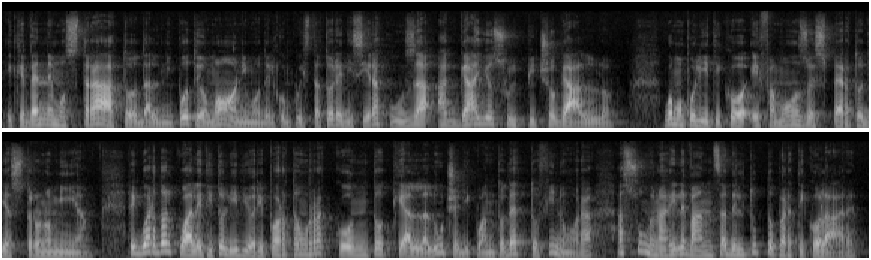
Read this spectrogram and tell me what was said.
e che venne mostrato dal nipote omonimo del conquistatore di Siracusa a Gaio Sulpicio Gallo, uomo politico e famoso esperto di astronomia, riguardo al quale Tito Livio riporta un racconto che alla luce di quanto detto finora assume una rilevanza del tutto particolare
